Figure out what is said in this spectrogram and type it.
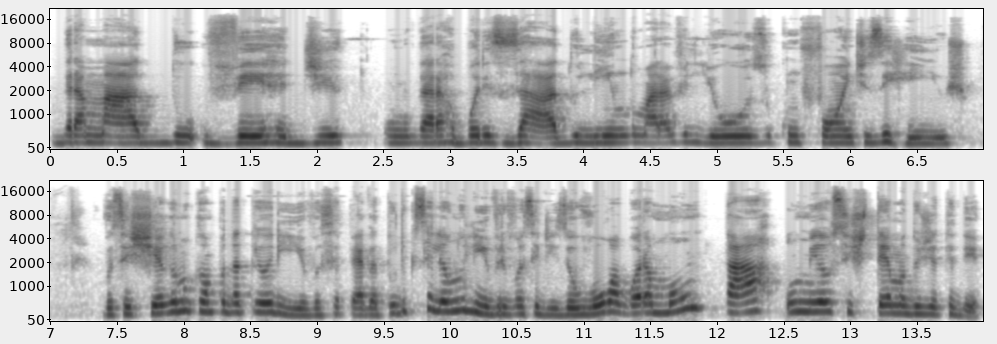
gramado verde, um lugar arborizado, lindo, maravilhoso, com fontes e rios. Você chega no campo da teoria, você pega tudo que você leu no livro e você diz: Eu vou agora montar o meu sistema do GTD.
